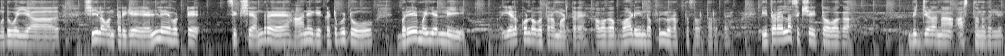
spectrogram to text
ಮಧುವಯ್ಯ ಶೀಲವಂತರಿಗೆ ಎಳ್ಳೆ ಹೊಟ್ಟೆ ಶಿಕ್ಷೆ ಅಂದರೆ ಆನೆಗೆ ಕಟ್ಬಿಟ್ಟು ಬರೇ ಮೈಯಲ್ಲಿ ಎಳ್ಕೊಂಡೋಗೋ ಥರ ಮಾಡ್ತಾರೆ. ಆವಾಗ ಬಾಡಿಯಿಂದ ಫುಲ್ಲು ರಕ್ತ ಸೋರ್ತಾ ಇರುತ್ತೆ. ಈ ಥರ ಎಲ್ಲ ಶಿಕ್ಷೆ ಇತ್ತು ಆವಾಗ ಬಿಜ್ಜಳನ ಆಸ್ಥಾನದಲ್ಲಿ.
